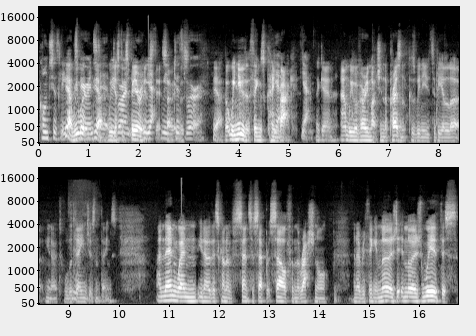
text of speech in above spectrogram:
consciously yeah, experienced we were, yeah, it. we, we just experienced yeah, it. We so just it was, were. Yeah, but we knew that things came Yeah, back yeah. again, and we were very much in the present because we needed to be alert, you know, to all the dangers and things. And then when you know this kind of sense of separate self and the rational and everything emerged, it emerged with this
